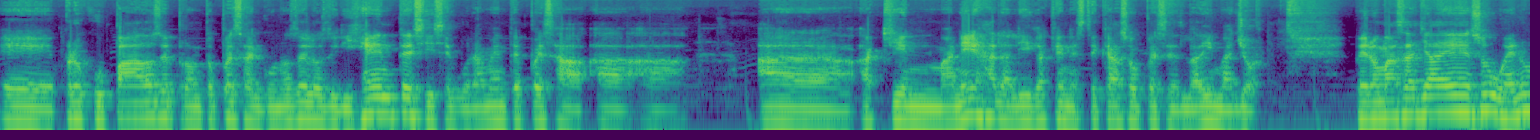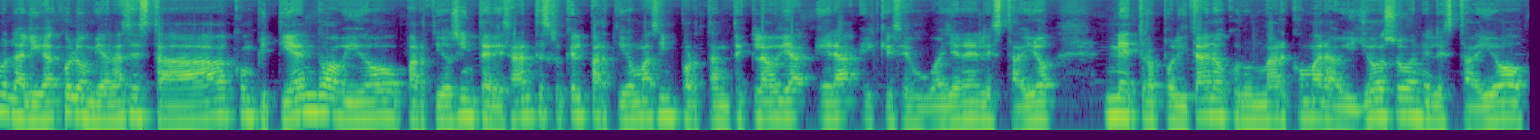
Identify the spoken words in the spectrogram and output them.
eh, preocupados de pronto pues algunos de los dirigentes y seguramente pues a, a- a- a- quien maneja la liga, que en este caso pues es la Di Mayor. Pero más allá de eso, bueno, la liga colombiana se está compitiendo, ha habido partidos interesantes, creo que el partido más importante, Claudia, era el que se jugó ayer en el estadio metropolitano con un marco maravilloso en el estadio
